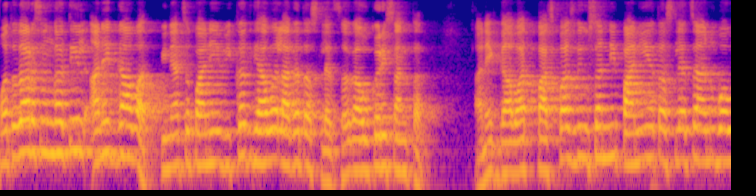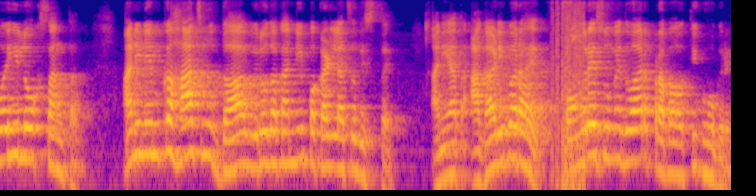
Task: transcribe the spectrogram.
मतदारसंघातील अनेक गावात पिण्याचं पाणी विकत घ्यावं लागत असल्याचं गावकरी सांगतात. अनेक गावात पाच पाच दिवसांनी पाणी येत असल्याचा अनुभवही लोक सांगतात. आणि नेमकं हाच मुद्दा विरोधकांनी पकडल्याचं दिसतंय. आणि यात आघाडीवर आहेत काँग्रेस उमेदवार प्रभावती घोगरे.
